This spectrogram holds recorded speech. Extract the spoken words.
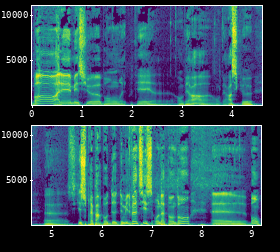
Bon, allez, messieurs. Bon, écoutez, euh, on verra, on verra ce que euh, ce qui se prépare pour de- 2026. En attendant, euh, bon,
